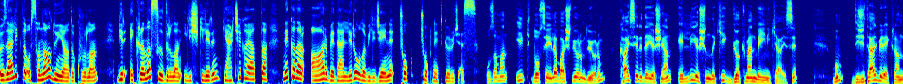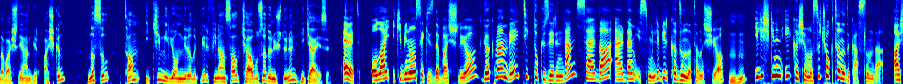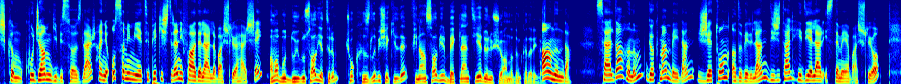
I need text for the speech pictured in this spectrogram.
Özellikle o sanal dünyada kurulan, bir ekrana sığdırılan ilişkilerin gerçek hayatta ne kadar ağır bedelleri olabileceğini çok çok net göreceğiz. O zaman ilk dosyayla başlıyorum diyorum. Kayseri'de yaşayan 50 yaşındaki Gökmen Bey'in hikayesi. Bu dijital bir ekranda başlayan bir aşkın nasıl tam 2 milyon liralık bir finansal kabusa dönüştüğünün hikayesi. Evet, olay 2018'de başlıyor. Gökmen ve TikTok üzerinden Selda Erdem isimli bir kadınla tanışıyor. Hı hı. İlişkinin ilk aşaması çok tanıdık aslında. Aşkım, kocam gibi sözler, hani o samimiyeti pekiştiren ifadelerle başlıyor her şey. Ama bu duygusal yatırım çok hızlı bir şekilde finansal bir beklentiye dönüşüyor anladığım kadarıyla. Anında. Selda Hanım, Gökmen Bey'den jeton adı verilen dijital hediyeler istemeye başlıyor.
